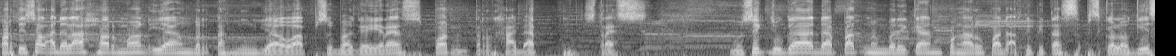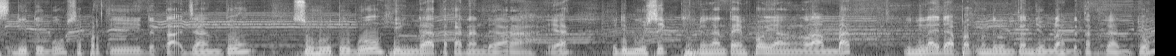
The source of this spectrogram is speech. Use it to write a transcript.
Kortisol adalah hormon yang bertanggung jawab sebagai respon terhadap stres. Musik juga dapat memberikan pengaruh pada aktivitas psikologis di tubuh seperti detak jantung, suhu tubuh hingga tekanan darah ya. Jadi musik dengan tempo yang lambat dinilai dapat menurunkan jumlah detak jantung,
